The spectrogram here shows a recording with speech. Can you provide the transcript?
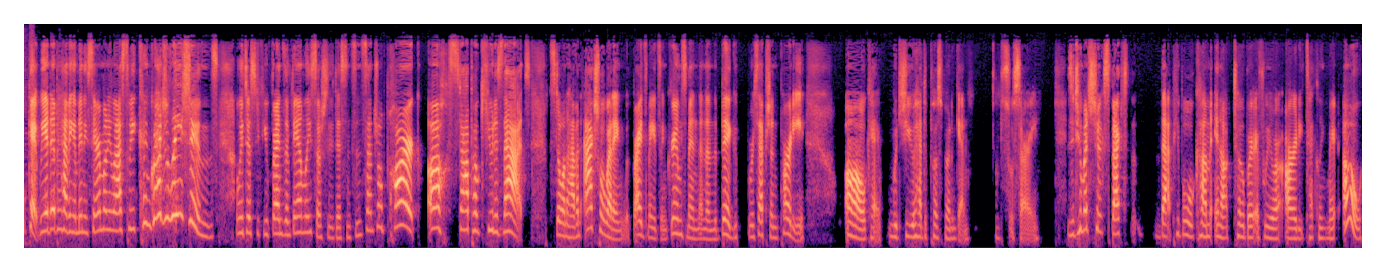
Okay, we ended up having a mini ceremony last week. Congratulations! With just a few friends and family, socially distanced in Central Park. Oh, stop. How cute is that? Still want to have an actual wedding with bridesmaids and groomsmen and then the big reception party. Oh, okay. Which you had to postpone again. I'm so sorry. Is it too much to expect that people will come in October if we were already technically married? Oh,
